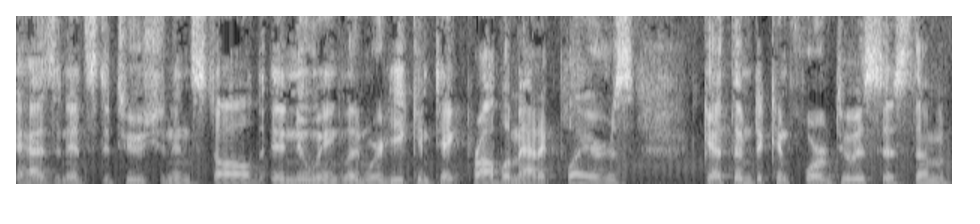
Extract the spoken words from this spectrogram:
has an institution installed in New England where he can take problematic players, get them to conform to his system,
